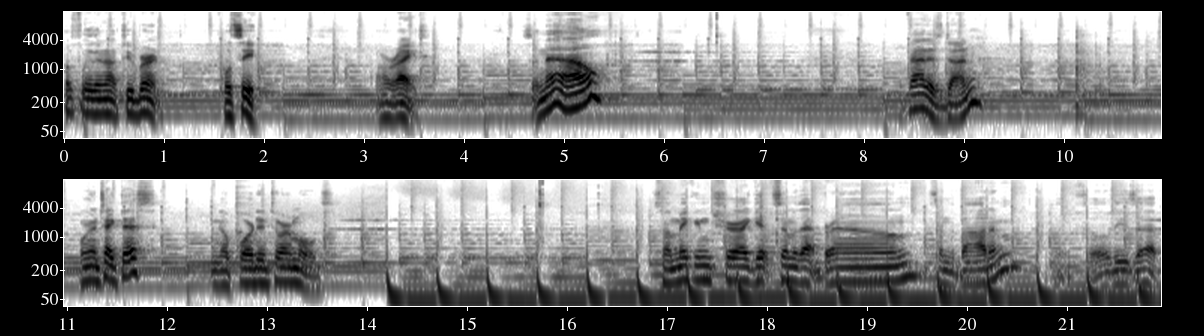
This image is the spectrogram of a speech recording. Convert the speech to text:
Hopefully they're not too burnt. We'll see. All right. So now that is done. We're gonna take this and go pour it into our molds. So I'm making sure I get some of that brown from the bottom and fill these up.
